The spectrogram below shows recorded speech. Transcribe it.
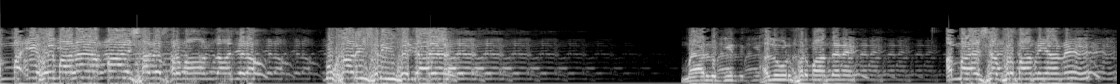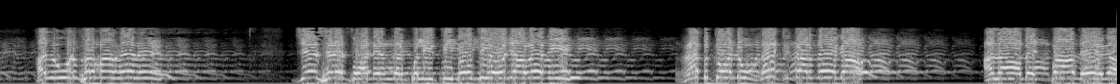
اما یہ مانا ہے اما ایشا کے فرمان کا جڑا بخاری شریف جایا میں کی حضور فرما نے، اما ایشا فرمانیاں نے، حضور فرما نے جسے تے اندر پلیتی بہتی ہو جاوے گی رب غرق کر دے گا، عذاب پا دے گا۔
